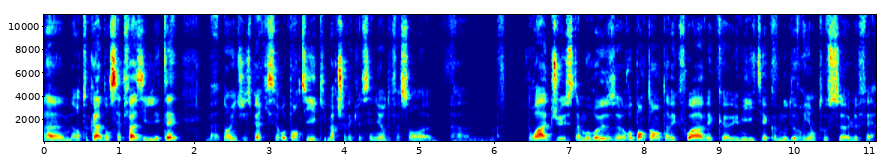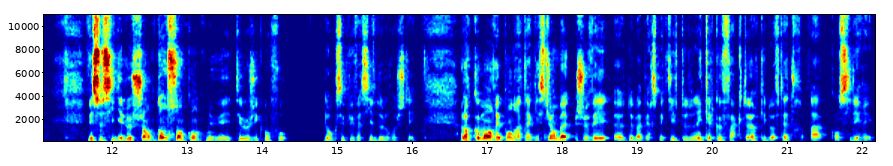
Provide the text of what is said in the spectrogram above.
en tout cas, dans cette phase, il l'était. Maintenant, j'espère qu'il s'est repenti et qu'il marche avec le Seigneur de façon droite, juste, amoureuse, repentante avec foi, avec euh, humilité, comme nous devrions tous euh, le faire. Mais ceci dit, le chant dans son contenu est théologiquement faux. Donc c'est plus facile de le rejeter. Alors comment répondre à ta question? Ben, Je vais, euh, de ma perspective, te donner quelques facteurs qui doivent être à considérer.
